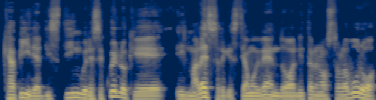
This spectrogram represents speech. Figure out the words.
capire, a distinguere se quello che è il malessere che stiamo vivendo all'interno del nostro lavoro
